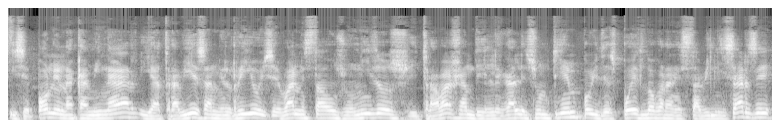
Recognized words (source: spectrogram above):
y se ponen a caminar y atraviesan el río y se van a Estados Unidos y trabajan de ilegales un tiempo y después logran estabilizarse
